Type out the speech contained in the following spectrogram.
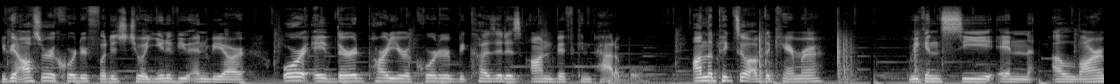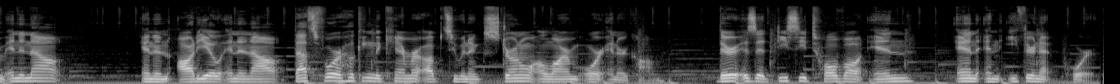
You can also record your footage to a Uniview NVR or a third-party recorder because it is ONVIF compatible. On the pigtail of the camera, we can see an alarm in and out and an audio in and out. That's for hooking the camera up to an external alarm or intercom. There is a DC 12 volt in and an ethernet port.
